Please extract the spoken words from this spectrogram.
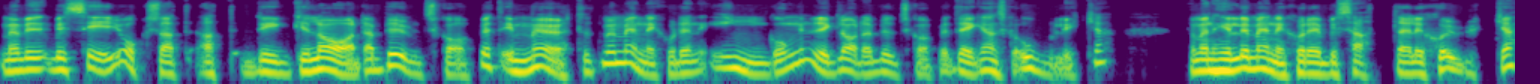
men vi, vi, ser ju också att, att det glada budskapet i mötet med människor, den ingången i det glada budskapet är ganska olika. Ja, men en hel del människor är besatta eller sjuka.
